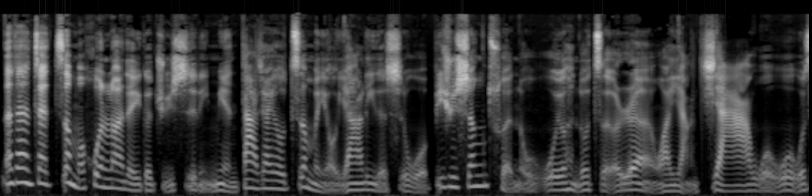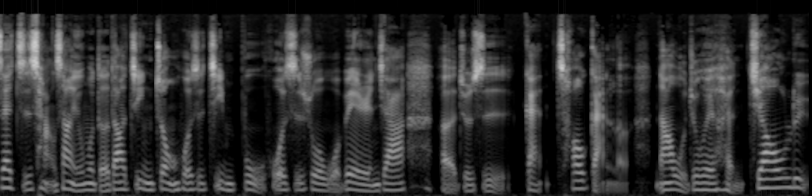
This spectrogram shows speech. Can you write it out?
那但在这么混乱的一个局势里面，大家又这么有压力的是，我必须生存，我我有很多责任，我要养家，我我我在职场上有没有得到敬重，或是进步，或是说我被人家呃就是赶超赶了，然后我就会很焦虑。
